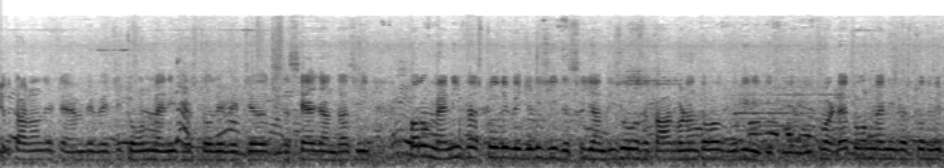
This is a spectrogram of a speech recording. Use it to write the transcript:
ਸਰਕਾਰਾਂ ਦੇ ਟਾਈਮ ਦੇ ਵਿੱਚ ਚੋਣ ਮੈਨੀਫੈਸਟੋ ਦੇ ਵਿੱਚ ਦੱਸਿਆ ਜਾਂਦਾ ਸੀ ਪਰ ਉਹ ਮੈਨੀਫੈਸਟੋ ਦੇ ਵਿੱਚ ਜਿਹੜੀ ਚੀਜ਼ ਦੱਸੀ ਜਾਂਦੀ ਸੀ ਉਹ ਸਰਕਾਰ ਬਣਨ ਤੋਂ ਬਾਅਦ ਪੂਰੀ ਨਹੀਂ ਕੀਤੀ ਜਾਂਦੀ। ਤੁਹਾਡਾ ਚੋਣ ਮੈਨੀਫੈਸਟੋ ਦੇ ਵਿੱਚ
